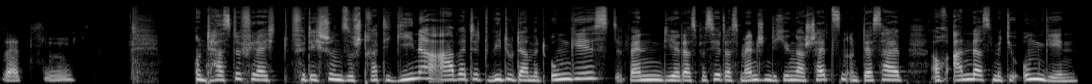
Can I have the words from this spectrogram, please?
setzen. Und hast du vielleicht für dich schon so Strategien erarbeitet, wie du damit umgehst, wenn dir das passiert, dass Menschen dich jünger schätzen und deshalb auch anders mit dir umgehen?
